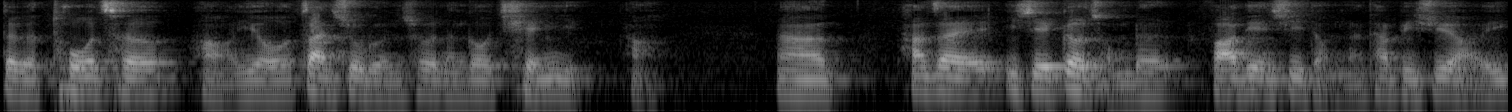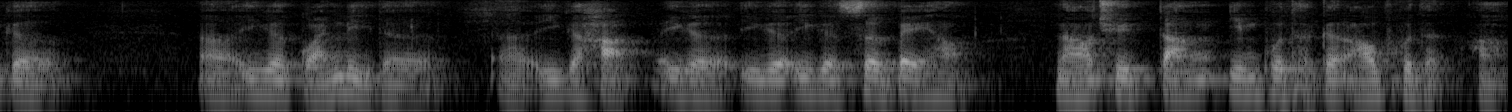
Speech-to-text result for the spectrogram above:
这个拖车，哈，由战术轮车能够牵引，啊，那它在一些各种的发电系统呢，它必须要一个，呃，一个管理的，呃，一个 hub，一个一个一个设备，哈，然后去当 input 跟 output，哈。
